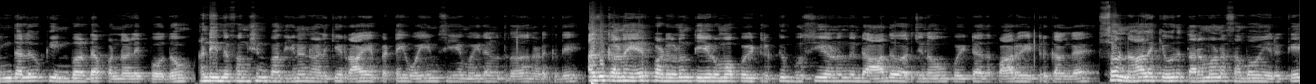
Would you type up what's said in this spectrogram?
இந்த அளவுக்கு இன்வால்வ்டாக பண்ணாலே போதும். அண்ட் இந்த ஃபங்க்ஷன் பாத்தீங்கன்னா நாளைக்கு ராயப்பேட்டை ஒய்எம்சிஏ மைதானத்துல தான் நடக்குது. அதுக்கான ஏற்பாடுகளும் தீவிரமா போயிட்டு இருக்கு புஷி ஆனந்த் அண்ட் ஆதவ் அர்ஜுனாவும் போயிட்டு அதை பார்வையிட்டு இருக்காங்க ஸோ நாளைக்கு ஒரு தரமான சம்பவம் இருக்கு.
